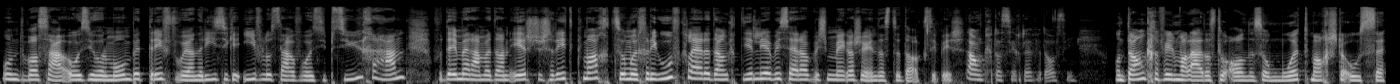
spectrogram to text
und was auch unsere Hormone betrifft, die ja einen riesigen Einfluss auf unsere Psyche haben. Von dem her haben wir dann einen ersten Schritt gemacht, um ein bisschen aufzuklären. Dank dir, liebe Sarah, es ist mega schön, dass du da bist. Danke, dass ich da sein und danke vielmals auch, dass du allen so Mut machst da außen.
